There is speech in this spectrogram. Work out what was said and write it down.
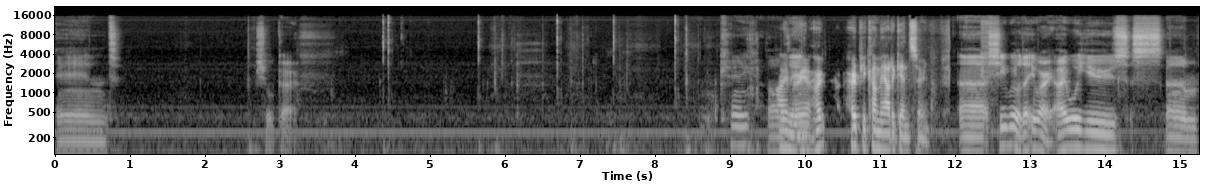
And she'll go. Okay. I'll Hi, Maria. Hope, hope you come out again soon. uh, she will, don't you worry. I will use um,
